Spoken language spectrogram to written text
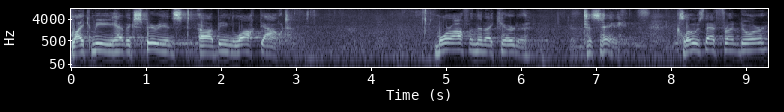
like me, have experienced uh, being locked out more often than I care to, to say. Close that front door,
